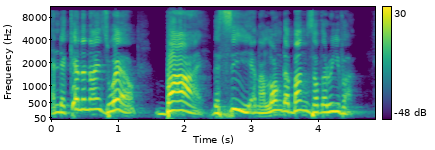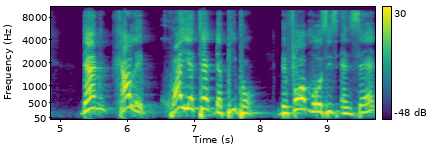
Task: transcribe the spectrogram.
And the Canaanites dwell by the sea and along the banks of the river. Then Caleb quieted the people before Moses and said,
